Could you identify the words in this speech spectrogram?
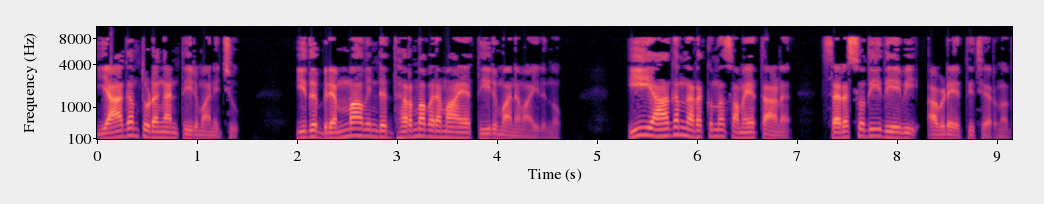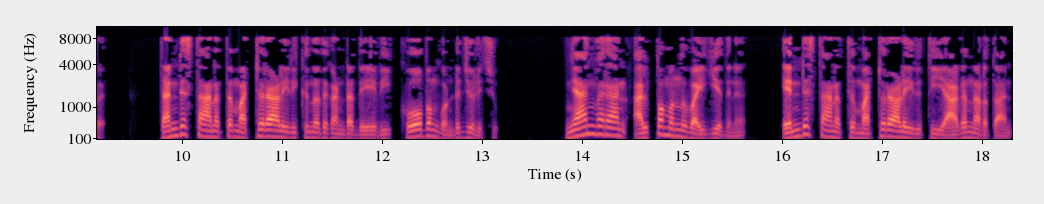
യാഗം തുടങ്ങാൻ തീരുമാനിച്ചു. ഇത് ബ്രഹ്മാവിന്റെ ധർമ്മപരമായ തീരുമാനമായിരുന്നു. ഈ യാഗം നടക്കുന്ന സമയത്താണ് സരസ്വതീദേവി അവിടെ എത്തിച്ചേർന്നത്. തന്റെ സ്ഥാനത്ത് മറ്റൊരാൾ ഇരിക്കുന്നത് കണ്ട ദേവി കോപം കൊണ്ട് ജ്വലിച്ചു. ഞാൻ വരാൻ അല്പമൊന്ന് വൈകിയതിന് എന്റെ സ്ഥാനത്ത് മറ്റൊരാളെ ഇരുത്തി യാഗം നടത്താൻ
